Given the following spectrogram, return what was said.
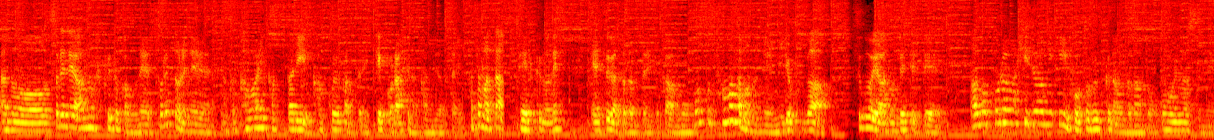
あのー、それであの服とかもねそれぞれねなんか可愛かったりかっこよかったり結構ラフな感じだったりはたまた制服のね姿だったりとかもうほんと様々なね魅力がすごいあの出ててあのこれは非常にいいフォトブックなんだなと思いましたね。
